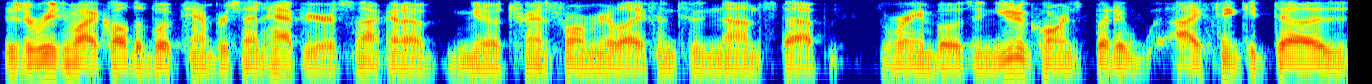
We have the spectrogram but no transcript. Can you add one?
There's a reason why I call the book 10% Happier. It's not going to, you know, transform your life into nonstop rainbows and unicorns, but it, I think it does.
